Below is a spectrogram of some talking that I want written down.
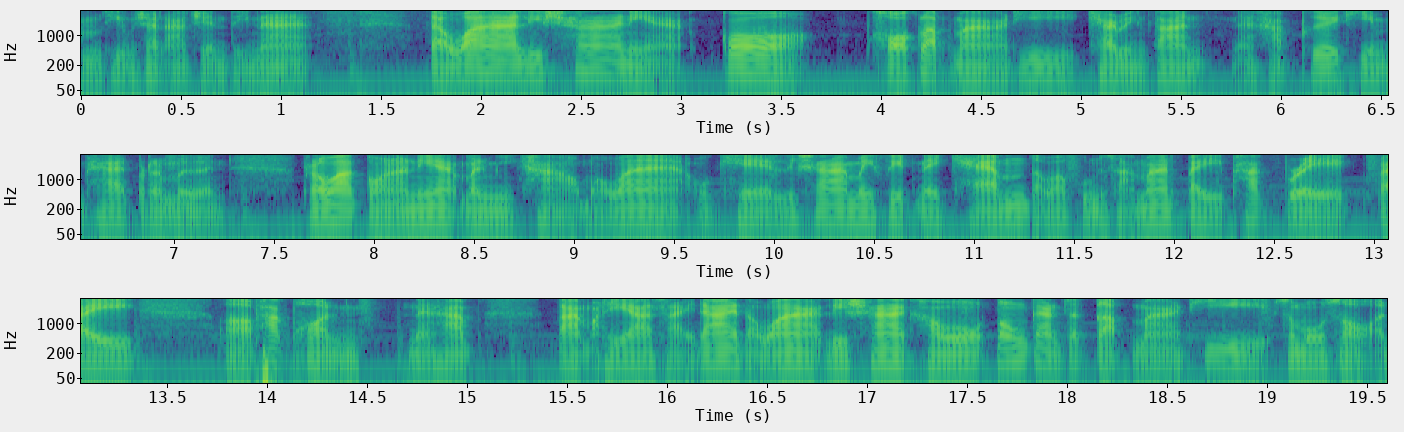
มป์ทีมชาติอาร์เจนตินาแแต่ว่าลิชาเนี่ยก็ขอกลับมาที่แคริงตันนะครับ เพื่อให้ทีมแพทย์ประเมิน เพราะว่าก่อนหน้านี้มันมีข่าวมาว่า โอเค ลิชาไม่ฟิตในแคมป์แต่ว่าคุณสามารถไปพักเบรก ไปพักผ่อนนะครับ ตามอัธยาศัยได้แต่ว่าลิชาเขาต้องการจะกลับมาที่สโมสร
